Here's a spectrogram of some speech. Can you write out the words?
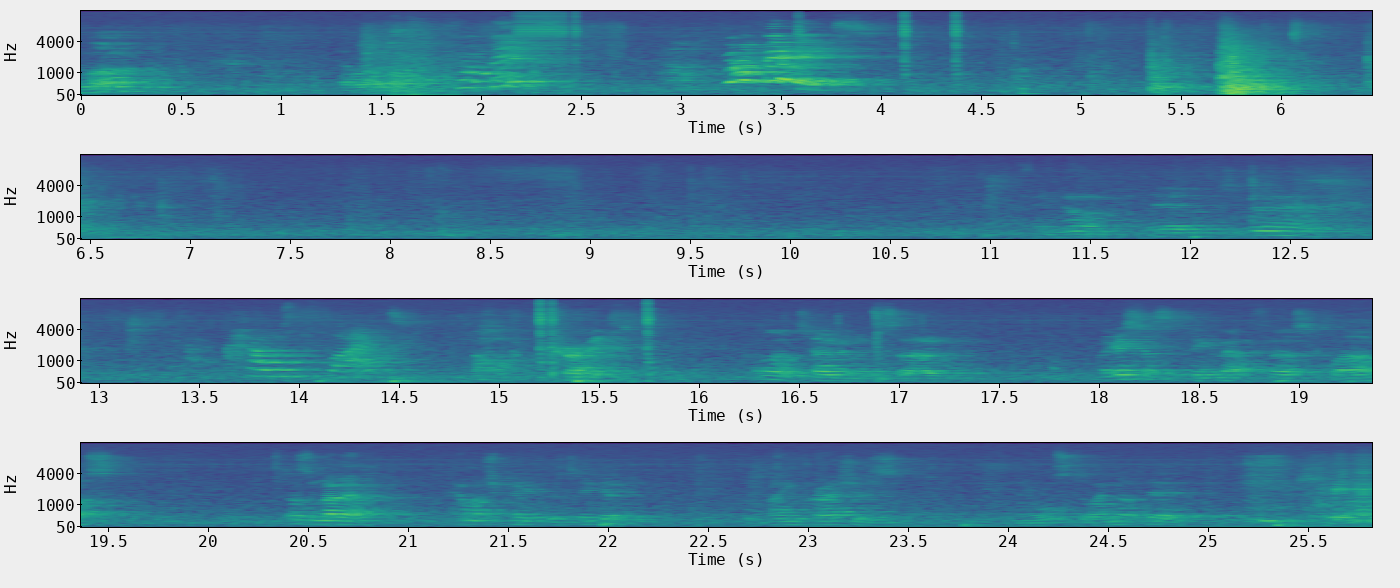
Hello? Hello? Robert? Robert! Hang on. Yeah, not too bad. How was the flight? Oh, great. A lot of turbulence, so I guess that's the thing about first class. It Doesn't matter how much you pay for the ticket, the plane crashes, and you all still end up dead. I'm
